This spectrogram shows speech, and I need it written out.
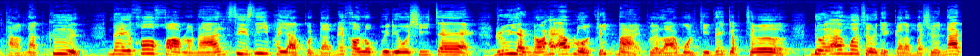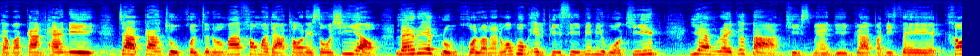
ำถามหนักขึ้น ในข้อความเหล่านั้นซีซี่พยายามกดดันให้เขาลบวิดีโอชี้แจง หรืออย่างน้อยให้อัปโหลดคลิปใหม่เพื่อล้างมลทินให้กับเธอ โดยอ้างว่าเธอเด็กกำลังมาเชิญหน้ากับอาการแพนิคจากการถูกคนจำนวนมากเข้ามาด่าทอในโซเชียล และเรียกกลุ่มคนเหล่านั้นว่าพวก NPC ไม่มีหัวคิด อย่างไรก็ตาม Kingsman ยืนกรานปฏิเสธ เขา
